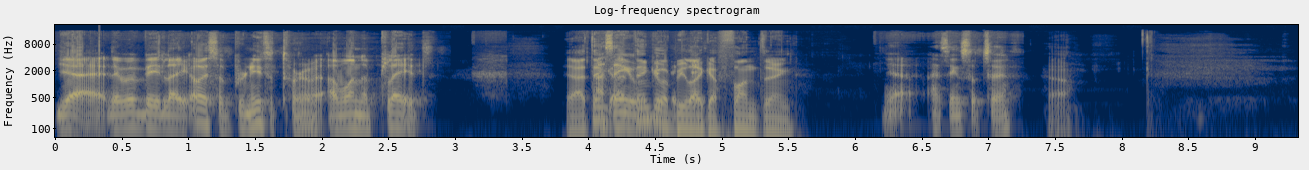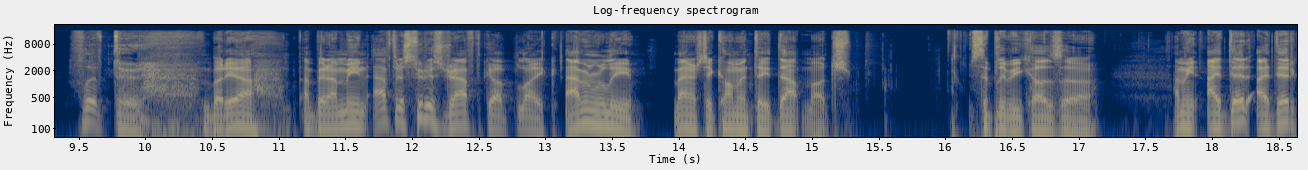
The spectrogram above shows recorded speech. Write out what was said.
yeah they would be like oh it's a Brunito tournament I want to play it Yeah, I think I think think, it it would would be be like a fun thing. yeah I think so too Flip, dude. But yeah, I- but I mean, after Swedish Draft Cup, like I haven't really managed to commentate that much, simply because, uh, I mean, I did I did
